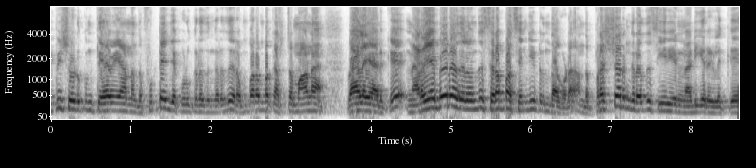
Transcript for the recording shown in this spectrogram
எபிசோடுக்கும் தேவையான அந்த ஃபுட்டேஜை கொடுக்குறதுங்கிறது ரொம்ப ரொம்ப கஷ்டமான வேலையாக இருக்குது நிறைய பேர் அதில் வந்து சிறப்பாக செஞ்சிட்டு இருந்தால் கூட அந்த ப்ரெஷருங்கிறது சீரியல் நடிகர்களுக்கு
